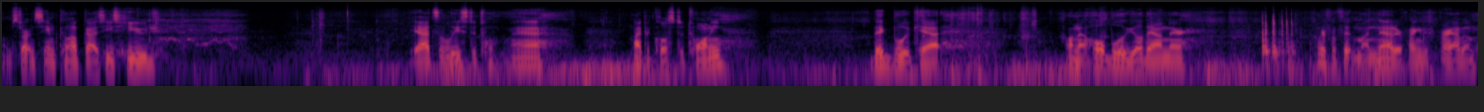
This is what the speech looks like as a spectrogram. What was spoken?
I'm starting to see him come up, guys. He's huge. Yeah, it's at least a, tw eh, might be close to 20. Big blue cat on that whole bluegill down there. I wonder if it'll fit in my net or if I can just grab him.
